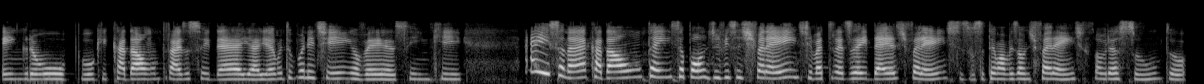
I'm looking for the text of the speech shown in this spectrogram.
em grupo, que cada um traz a sua ideia e é muito bonitinho ver assim que é isso, né? Cada um tem seu ponto de vista diferente, vai trazer ideias diferentes, você tem uma visão diferente sobre o assunto.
